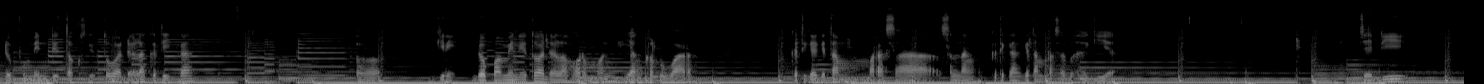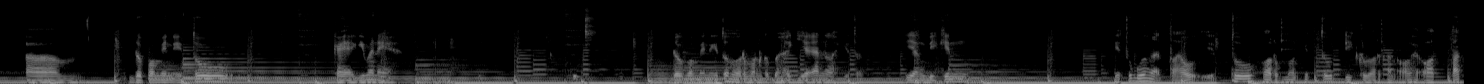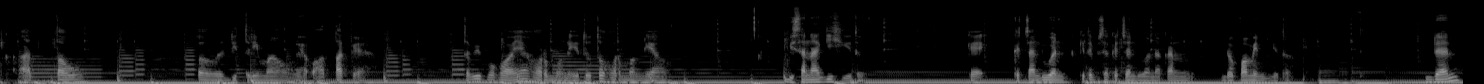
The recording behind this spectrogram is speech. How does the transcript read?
Dopamine detox itu adalah ketika uh, Gini, dopamine itu adalah hormon yang keluar ketika kita merasa senang, ketika kita merasa bahagia. Jadi um, dopamin itu kayak gimana ya? Dopamin itu hormon kebahagiaan lah gitu, yang bikin itu gue nggak tahu itu hormon itu dikeluarkan oleh otak atau uh, diterima oleh otak ya. Tapi pokoknya hormon itu tuh hormon yang bisa nagih gitu. Kayak kecanduan kita bisa kecanduan akan dopamin gitu. Dan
